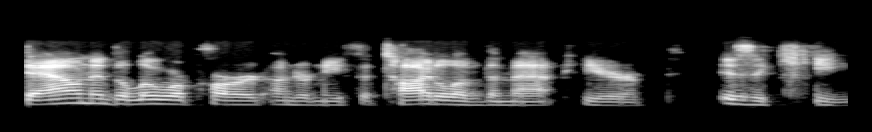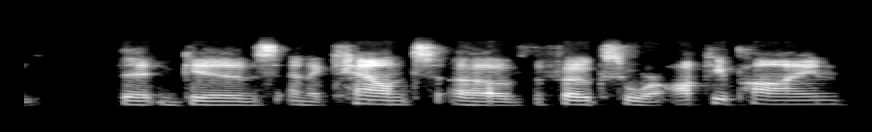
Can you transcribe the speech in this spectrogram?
down in the lower part underneath the title of the map here is a key that gives an account of the folks who are occupying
